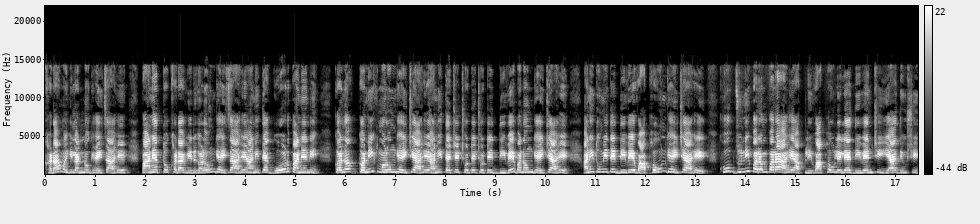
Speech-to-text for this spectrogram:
खडा महिलांनो घ्यायचा आहे. पाण्यात तो खडा विरघळवून घ्यायचा आहे आणि त्या गोड पाण्याने कणक कणिक मळून घ्यायची आहे आणि त्याचे छोटे छोटे दिवे बनवून घ्यायचे आहे. आणि तुम्ही ते दिवे वाफवून घ्यायचे आहे. खूप जुनी परंपरा आहे आपली. वाफवलेल्या दिव्यांची या दिवशी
